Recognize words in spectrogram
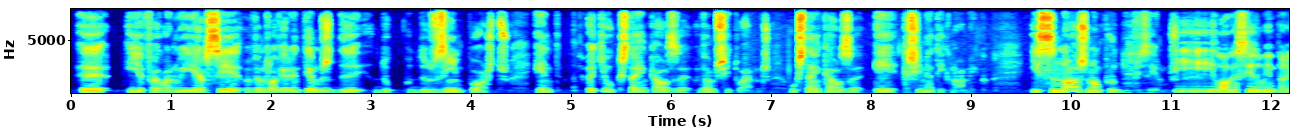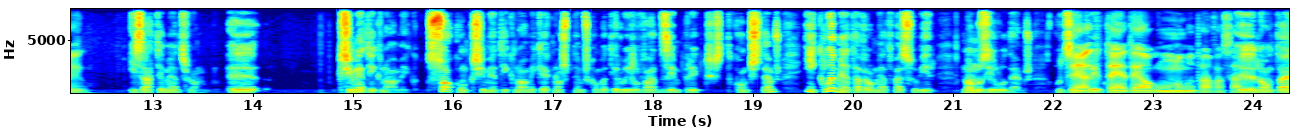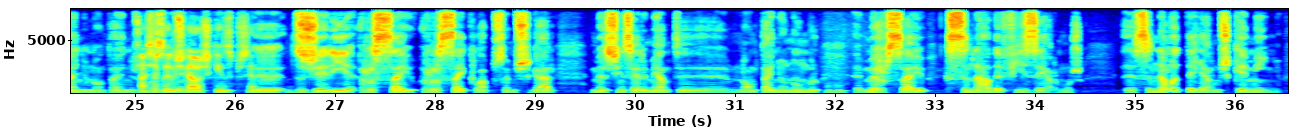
Uh, ia falar no IRC, vamos lá ver, em termos de, do, dos impostos, entre, aquilo que está em causa, vamos situar-nos, o que está em causa é crescimento económico. E se nós não produzirmos... E, e logo a seguir o emprego. Exatamente, João. Uh, Crescimento económico. Só com crescimento económico é que nós podemos combater o elevado desemprego que conquistamos e que, lamentavelmente, vai subir. Não nos iludamos. O desemprego... Tem, tem, tem algum número para avançar? Uh, não tenho, não tenho. Acha que podemos chegar aos 15%? Uh, desejaria, receio, receio que lá possamos chegar, mas, sinceramente, não tenho um número, uhum. mas receio que, se nada fizermos, se não atalharmos caminho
